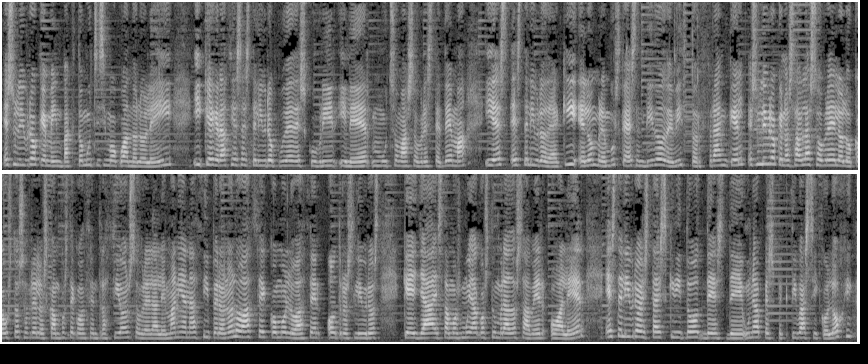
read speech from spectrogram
es un libro que me impactó muchísimo cuando lo leí y que gracias a este libro pude descubrir y leer mucho más sobre este tema y es este libro de aquí, El hombre en busca de sentido de Víctor Frankel. Es un libro que nos habla sobre el holocausto, sobre los campos de concentración, sobre la Alemania nazi, pero no lo hace como lo hacen otros libros que ya estamos muy acostumbrados a ver o a leer. Este libro está escrito desde una perspectiva psicológica,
